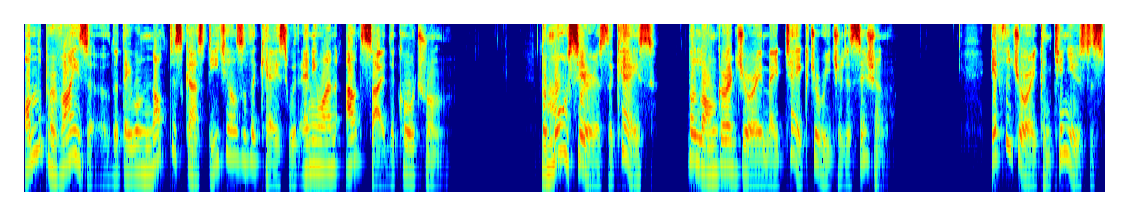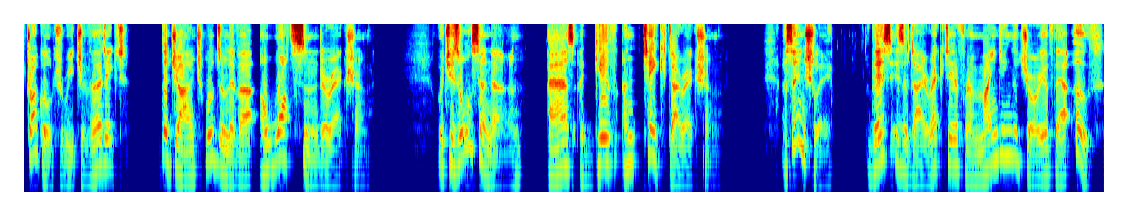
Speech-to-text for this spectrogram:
on the proviso that they will not discuss details of the case with anyone outside the courtroom. The more serious the case, the longer a jury may take to reach a decision. If the jury continues to struggle to reach a verdict, the judge will deliver a Watson direction, which is also known as a give and take direction. Essentially, this is a directive reminding the jury of their oath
